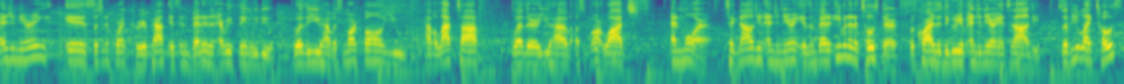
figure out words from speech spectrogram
Engineering is such an important career path. It's embedded in everything we do. Whether you have a smartphone, you have a laptop, whether you have a smartwatch, and more. Technology and engineering is embedded even in a toaster requires a degree of engineering and technology. So if you like toast,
